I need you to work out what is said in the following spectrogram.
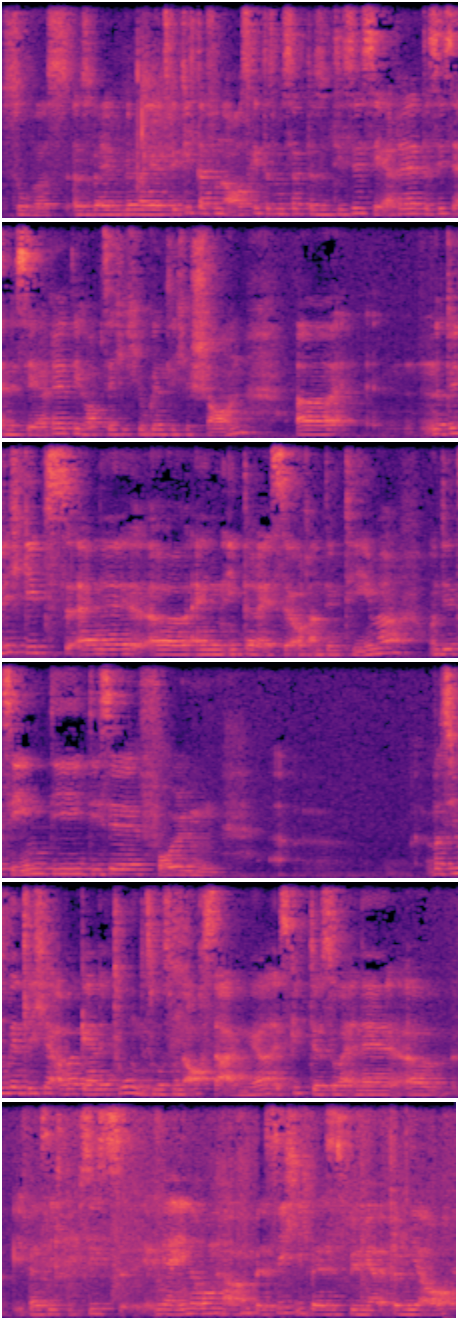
sowas? Also weil wenn man jetzt wirklich davon ausgeht, dass man sagt, also diese Serie, das ist eine Serie, die hauptsächlich Jugendliche schauen, natürlich gibt es äh, ein Interesse auch an dem Thema und jetzt sehen die diese Folgen. Was Jugendliche aber gerne tun, das muss man auch sagen. Ja? Es gibt ja so eine, äh, ich weiß nicht, ob Sie es in Erinnerung haben bei sich, ich weiß es bei mir, bei mir auch.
